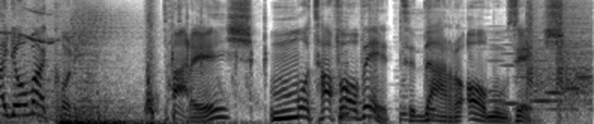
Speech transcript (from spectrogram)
پیامک کنید پرش متفاوت در آموزش.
